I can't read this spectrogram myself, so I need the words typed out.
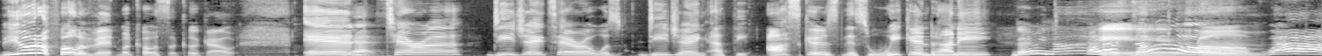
beautiful event Makosa Cookout, and Yes. Tara. DJ Tara was DJing at the Oscars this weekend, honey. Very nice. Oh, that's dope. Um, wow.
